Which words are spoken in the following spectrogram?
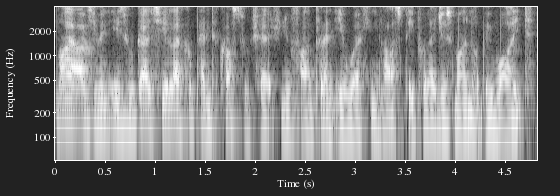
my argument is we'll go to your local Pentecostal church and you'll find plenty of working class people. They just might not be white.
